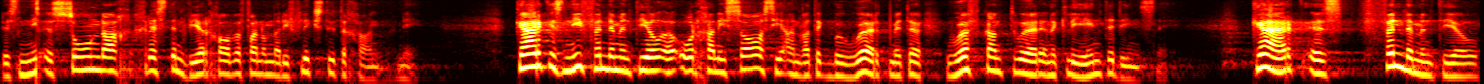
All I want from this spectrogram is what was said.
Dis nie 'n Sondag Christen weergawe van om na die flieks toe te gaan nie. Kerk is nie fundamenteel 'n organisasie aan wat ek behoort met 'n hoofkantoor en 'n kliëntediens nie. Kerk is fundamenteel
